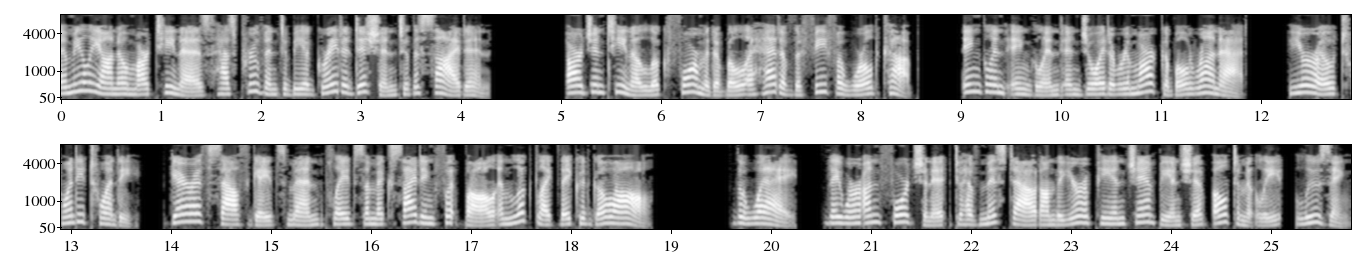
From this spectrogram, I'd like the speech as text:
Emiliano Martinez has proven to be a great addition to the side in Argentina look formidable ahead of the FIFA World Cup. England England enjoyed a remarkable run at Euro 2020. Gareth Southgate's men played some exciting football and looked like they could go all the way. They were unfortunate to have missed out on the European Championship ultimately, losing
